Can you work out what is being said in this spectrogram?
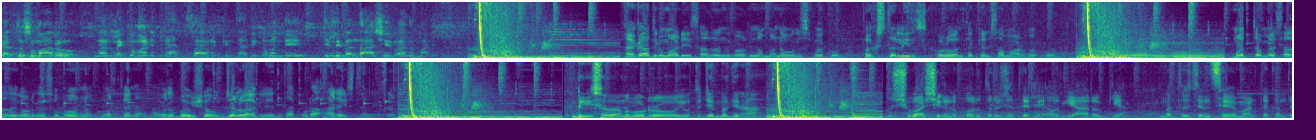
ಇವತ್ತು ಸುಮಾರು ನಾನು ಲೆಕ್ಕ ಮಾಡಿದರೆ ಹತ್ತು ಸಾವಿರಕ್ಕಿಂತ ಅಧಿಕ ಮಂದಿ ಇಲ್ಲಿ ಬಂದು ಆಶೀರ್ವಾದ ಮಾಡಿ ಹೇಗಾದರೂ ಮಾಡಿ ಸದಾನಗೌಡರನ್ನ ಮನವೊಲಿಸಬೇಕು ಪಕ್ಷದಲ್ಲಿ ಇರಿಸ್ಕೊಳ್ಳುವಂಥ ಕೆಲಸ ಮಾಡಬೇಕು. ಮತ್ತೊಮ್ಮೆ ಸದಾನಗೌಡರಿಗೆ ಶುಭವನ್ನು ಕೋರ್ತೇನೆ ಅವರ ಭವಿಷ್ಯ ಉಜ್ವಲವಾಗಲಿ ಅಂತ ಕೂಡ ಹಾರೈಸ್ತೇನೆ. ಡಿ ಸದಾನಗೌಡರು ಇವತ್ತು ಜನ್ಮದಿನ. ಶುಭಾಶಯಗಳನ್ನು ಕೋರೋದ್ರ ಜೊತೆಯಲ್ಲಿ ಅವರಿಗೆ ಆರೋಗ್ಯ ಮತ್ತು ಜನಸೇವೆ ಮಾಡ್ತಕ್ಕಂಥ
